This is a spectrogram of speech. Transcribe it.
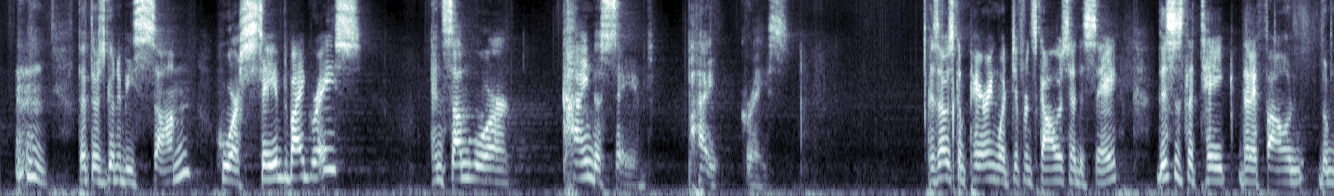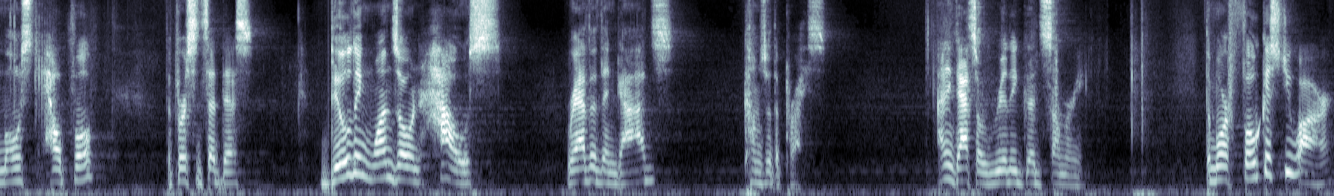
that there's going to be some who are saved by grace and some who are kind of saved by grace. As I was comparing what different scholars had to say, this is the take that I found the most helpful. The person said this Building one's own house rather than God's comes with a price. I think that's a really good summary. The more focused you are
